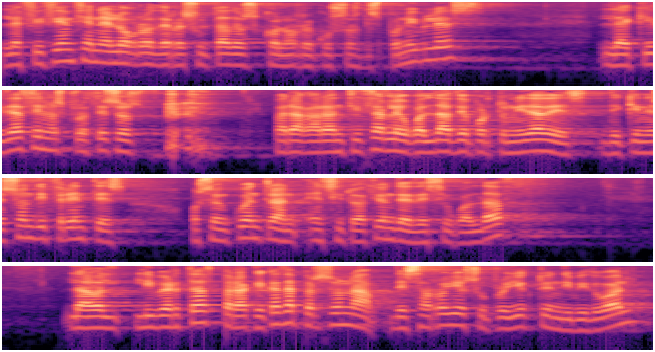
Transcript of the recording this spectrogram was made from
la eficiencia en el logro de resultados con los recursos disponibles, la equidad en los procesos para garantizar la igualdad de oportunidades de quienes son diferentes o se encuentran en situación de desigualdad, la libertad para que cada persona desarrolle su proyecto individual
